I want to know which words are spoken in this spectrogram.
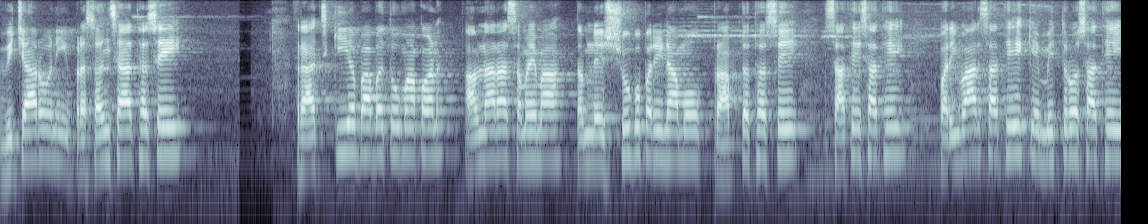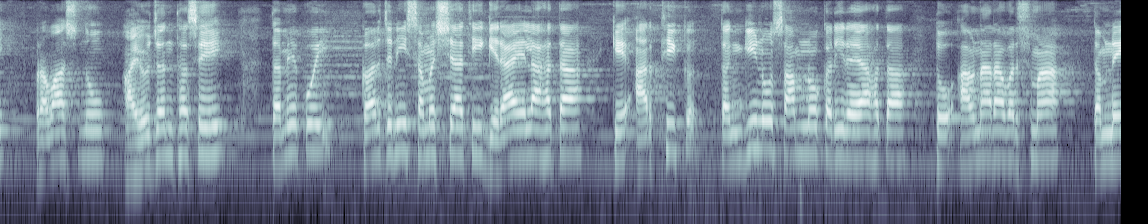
વિચારોની પ્રશંસા થશે. રાજકીય બાબતોમાં પણ આવનારા સમયમાં તમને શુભ પરિણામો પ્રાપ્ત થશે. સાથે સાથે પરિવાર સાથે કે મિત્રો સાથે પ્રવાસનું આયોજન થશે. તમે કોઈ કર્જની સમસ્યાથી ઘેરાયેલા હતા કે આર્થિક તંગીનો સામનો કરી રહ્યા હતા, તો આવનારા વર્ષમાં તમને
